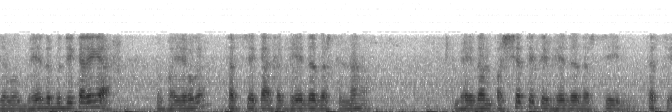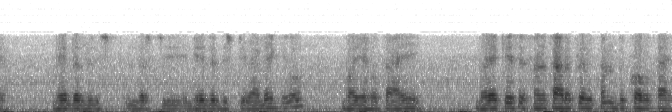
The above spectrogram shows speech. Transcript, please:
जब वो भेद बुद्धि करेगा तो भय होगा. तस्य का भेद दर्शी न। भेदम पश्यति भेद दर्शी तस्य भेद दृष्टि भेद दृष्टि वाले को भय होता है। भय कैसे? संसार प्रवृत्तम दुख होता है।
